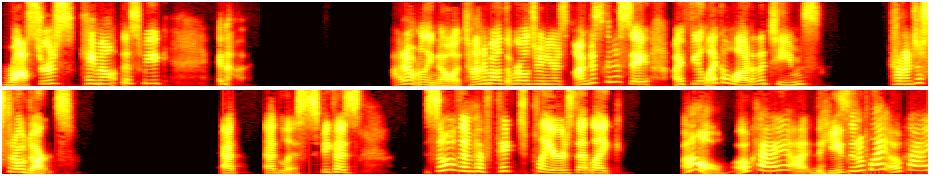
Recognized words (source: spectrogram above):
rosters came out this week, and I don't really know a ton about the World Juniors. I'm just going to say I feel like a lot of the teams kind of just throw darts at at lists because some of them have picked players that like oh, okay, I, he's going to play, okay.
